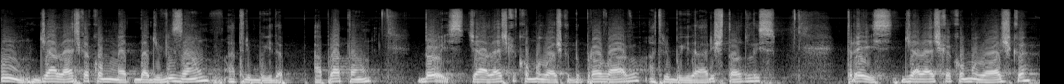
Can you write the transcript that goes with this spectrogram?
1. Um, dialética como método da divisão, atribuída a Platão. 2. Dialética como lógica do provável, atribuída a Aristóteles. 3. Dialética como lógica,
